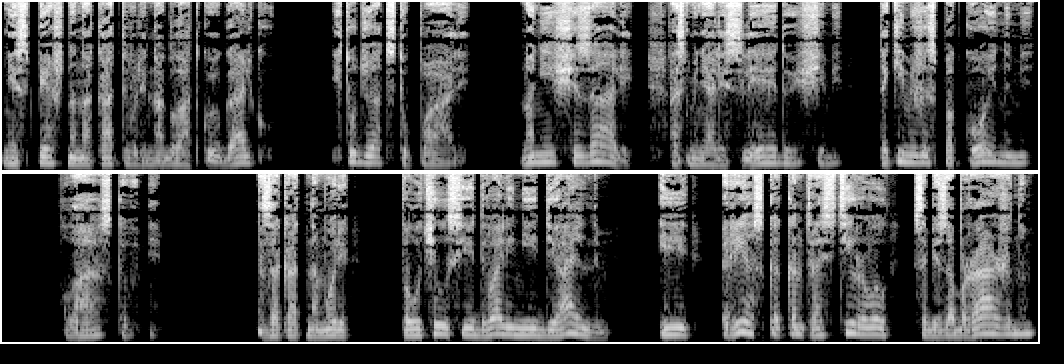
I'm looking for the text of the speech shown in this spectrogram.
неспешно накатывали на гладкую гальку и тут же отступали, но не исчезали, а сменялись следующими, такими же спокойными, ласковыми. Закат на море получился едва ли не идеальным и резко контрастировал с обезображенным,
